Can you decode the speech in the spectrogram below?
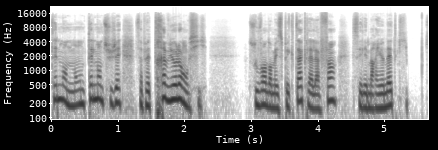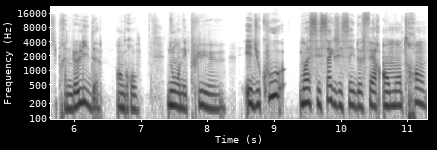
tellement de monde, tellement de sujets. Ça peut être très violent aussi. Souvent dans mes spectacles, à la fin, c'est les marionnettes qui, prennent le lead, en gros. Nous, on n'est plus. Euh, et du coup, moi, c'est ça que j'essaye de faire en montrant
